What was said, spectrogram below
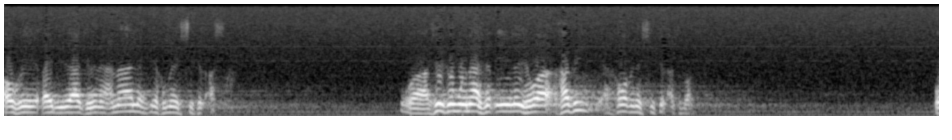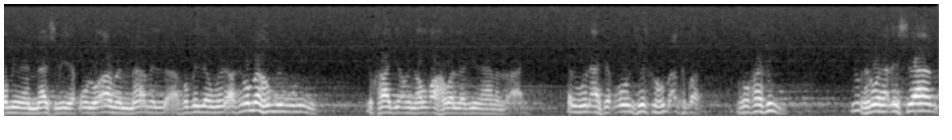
أو في غير ذلك من أعماله يكون من الشرك الأصغر. وشرك المنافقين الذي هو خفي هو من الشرك الأكبر. ومن الناس من يقول آمنا بالله وباليوم الآخر وما هم بمؤمنين. يخادعون الله والذين آمنوا عليه فالمنافقون شركهم أكبر وهو خفي. يظهرون الإسلام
